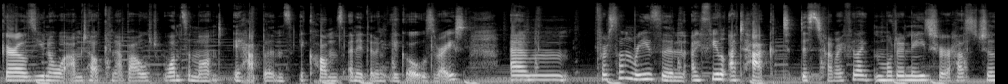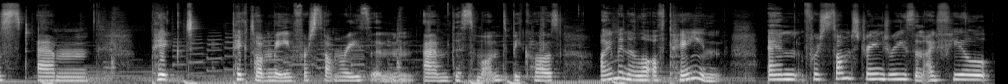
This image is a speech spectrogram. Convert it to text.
girls, you know what I'm talking about. Once a month it happens, it comes and it it goes, right? Um for some reason I feel attacked this time. I feel like Mother Nature has just um picked picked on me for some reason um this month because I'm in a lot of pain. And for some strange reason, I feel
